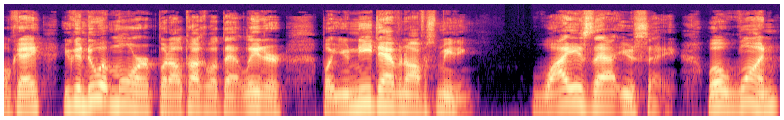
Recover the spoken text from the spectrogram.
Okay? You can do it more, but I'll talk about that later. But you need to have an office meeting. Why is that, you say? Well, one,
